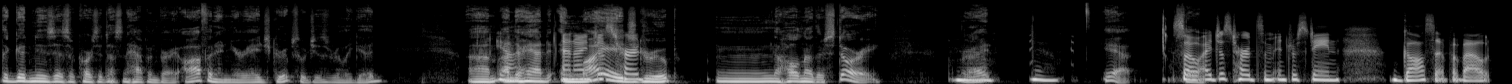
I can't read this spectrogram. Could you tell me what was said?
the good news is, of course, it doesn't happen very often in your age groups, which is really good. Um, Yeah. On the other hand, in And my age heard- group, mm, a whole nother story, right? Yeah. Yeah. So So- I just heard some interesting gossip about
